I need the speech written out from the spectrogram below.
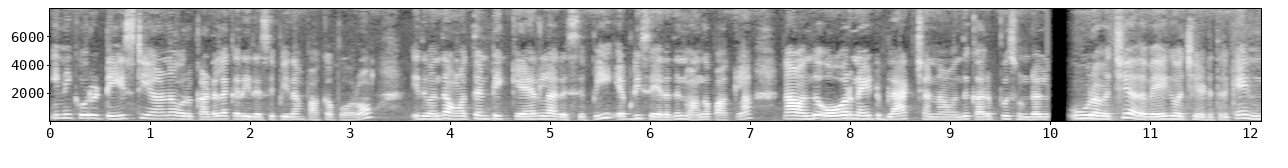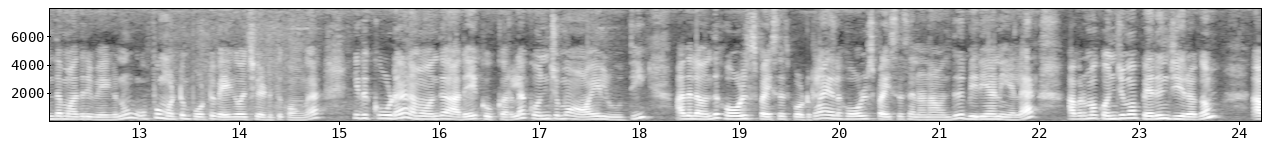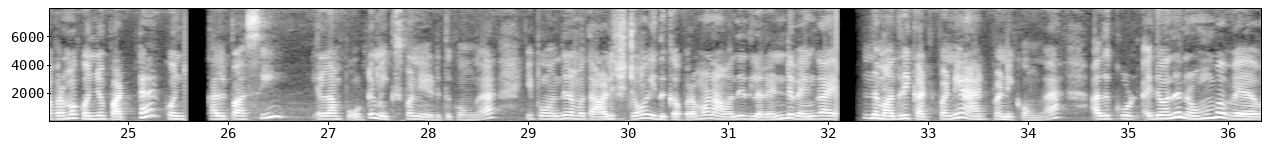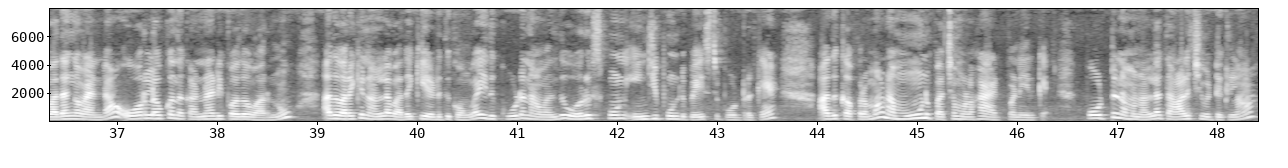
இன்றைக்கி ஒரு டேஸ்டியான ஒரு கடலைக்கறி ரெசிபி தான் பார்க்க போகிறோம் இது வந்து ஆத்தென்டிக் கேரளா ரெசிபி எப்படி செய்கிறதுன்னு வாங்க பார்க்கலாம். நான் வந்து ஓவர் நைட் பிளாக் சன்னா வந்து கருப்பு சுண்டல் ஊற வச்சு அதை வேக வச்சு எடுத்திருக்கேன். இந்த மாதிரி வேகணும். உப்பு மட்டும் போட்டு வேக வச்சு எடுத்துக்கோங்க. இது கூட நம்ம வந்து அதே குக்கரில் கொஞ்சமாக ஆயில் ஊற்றி அதில் வந்து ஹோல் ஸ்பைசஸ் போட்டுக்கலாம். இதில் ஹோல் ஸ்பைசஸ் என்னென்னா வந்து பிரியாணி இலை அப்புறமா கொஞ்சமாக பெருஞ்சீரகம் அப்புறமா கொஞ்சம் பட்டை கொஞ்சம் கல்பாசி எல்லாம் போட்டு மிக்ஸ் பண்ணி எடுத்துக்கோங்க. இப்போ வந்து நம்ம தாளிச்சிட்டோம். இதுக்கப்புறமா நான் வந்து இதில் ரெண்டு வெங்காயம் இந்த மாதிரி கட் பண்ணி ஆட் பண்ணிக்கோங்க. அது கூ இது வந்து ரொம்ப வெ வதங்க வேண்டாம். ஓரளவுக்கு அந்த கண்ணாடி பதம் வரணும். அது வரைக்கும் நல்லா வதக்கி எடுத்துக்கோங்க. இது கூட நான் வந்து ஒரு ஸ்பூன் இஞ்சி பூண்டு பேஸ்ட் போட்டிருக்கேன். அதுக்கப்புறமா நான் மூணு பச்சை மிளகா ஆட் பண்ணியிருக்கேன். போட்டு நம்ம நல்லா தாளித்து விட்டுக்கலாம்.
